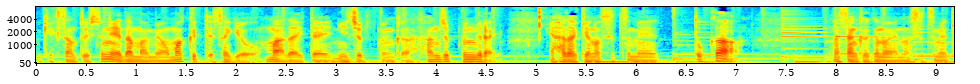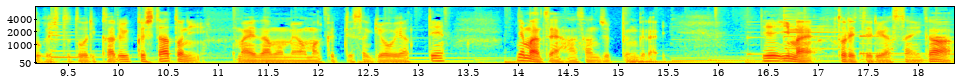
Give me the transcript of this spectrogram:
お客さんと一緒に枝豆をまくって作業まあ大体20分から30分ぐらい畑の説明とか、まあ、三角農園の説明とか一通り軽くした後に、まあ、枝豆をまくって作業をやってでまあ前半30分ぐらい。で今取れてる野菜が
